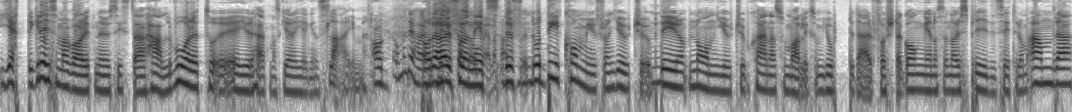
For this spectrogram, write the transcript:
jättegrej som har varit nu sista halvåret är ju det här att man ska göra egen slime. Ja, men det har jag och det har ju funnits, det, och det kommer ju från Youtube. Mm. Det är ju någon Youtube-stjärna som har liksom gjort det där första gången och sen har det spridit sig till de andra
